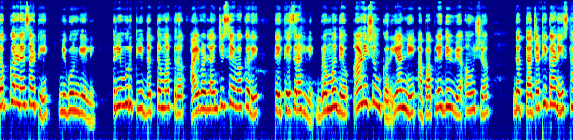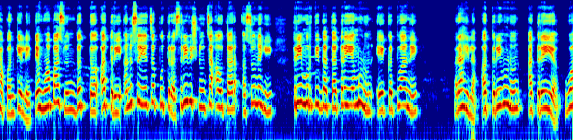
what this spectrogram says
तप करण्यासाठी निघून गेले. त्रिमूर्ती दत्त मात्र आईवडिलांची सेवा करीत तेथेच राहिले. ब्रह्मदेव आणि शंकर यांनी आपापले दिव्य अंश दत्ताच्या ठिकाणी स्थापन केले. तेव्हापासून दत्त अत्री अनुसूयेचा पुत्र श्री विष्णूचा अवतार असूनही त्रिमूर्ती दत्तात्रेय म्हणून एकत्वाने राहिला. अत्री म्हणून अत्रेय व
